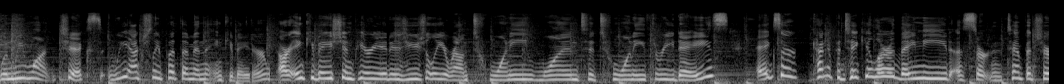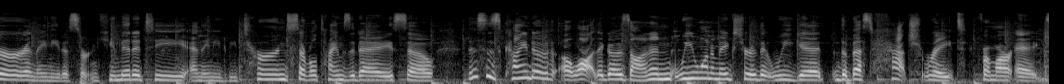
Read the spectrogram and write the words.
When we want chicks, we actually put them in the incubator. Our incubation period is usually around 21 to 23 days. Eggs are kind of particular. They need a certain temperature and they need a certain humidity and they need to be turned several times a day. So this is kind of a lot that goes on and we want to make sure that we get the best hatch rate from our eggs.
